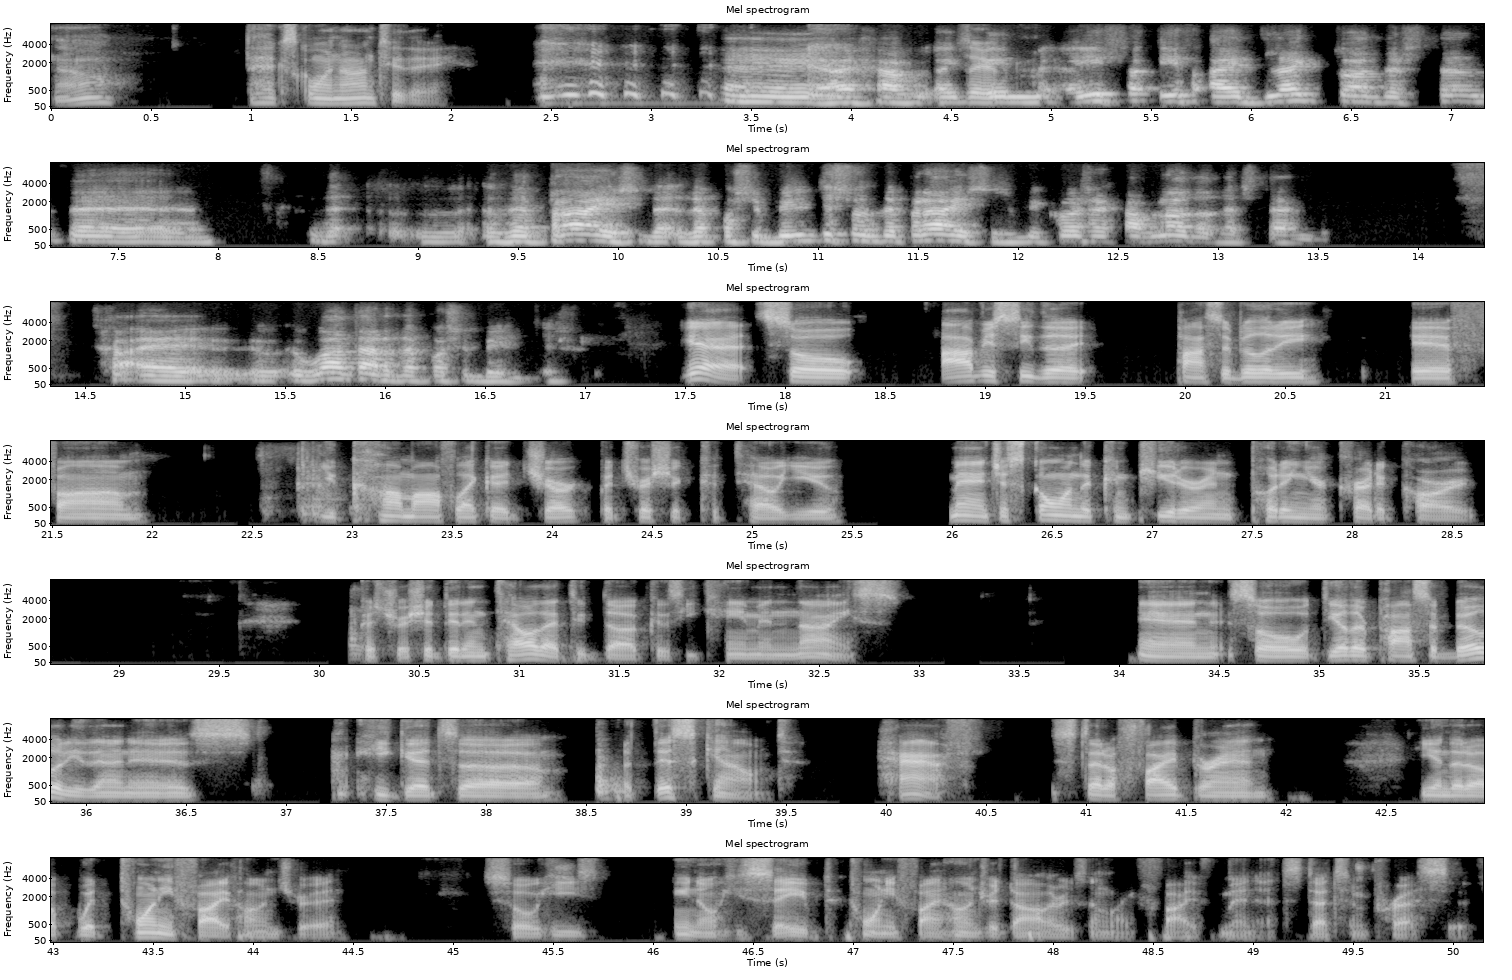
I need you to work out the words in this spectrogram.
No. What the heck's going on today? Uh, I have, like, So- if, if I'd like to understand the, the, the price, the, the possibilities of the prices, because I have not understand. Uh, what are the possibilities? Yeah. So obviously the possibility if um you come off like a jerk, Patricia could tell you, man, just go on the computer and put in your credit card. Patricia didn't tell that to Doug because he came in nice. And so the other possibility then is he gets a, a discount, half instead of five grand. He ended up with 2,500. So he's, you know, he saved $2,500 in like five minutes. That's impressive.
